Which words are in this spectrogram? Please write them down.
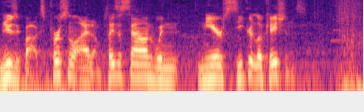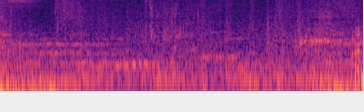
Music box. Personal item. Plays a sound when near secret locations. Okay.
